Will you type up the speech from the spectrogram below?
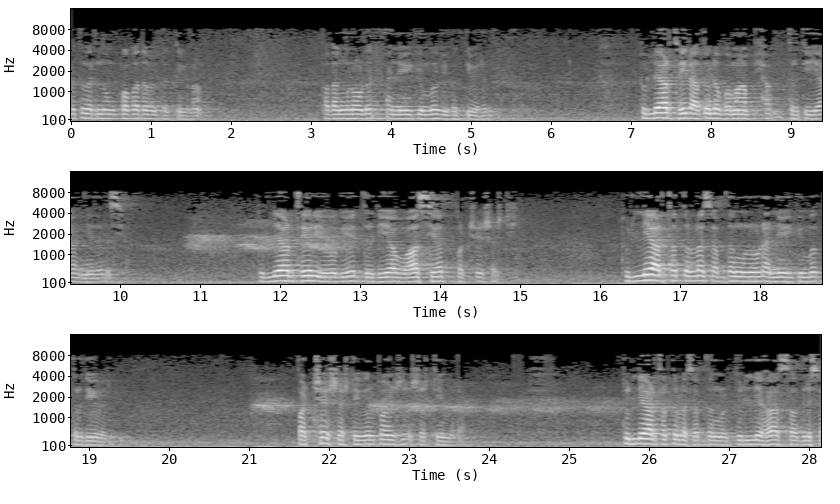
അടുത്ത് വരുന്ന ഉപപദ വിഭക്തികളാണ് പദങ്ങളോട് അന്വയിക്കുമ്പോൾ വിഭക്തി വരും. തുല്യാർത്ഥയിൽ അതുല ഉപമാഭ്യം തൃതീയ അന്യതരസ്യ തുല്യാർത്ഥയിൽ യോഗയെ തൃതീയ വാസ്യാത് പക്ഷേ ഷഷ്ടി. തുല്യാർത്ഥത്തിലുള്ള ശബ്ദങ്ങളോട് അന്വയിക്കുമ്പോൾ തൃതീയ വരും. പക്ഷേ ഷഷ്ടി വികല്പ ഷഷ്ടിയും വരാം. തുല്യാർത്ഥത്തിലുള്ള ശബ്ദങ്ങൾ തുല്യ സദൃശ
